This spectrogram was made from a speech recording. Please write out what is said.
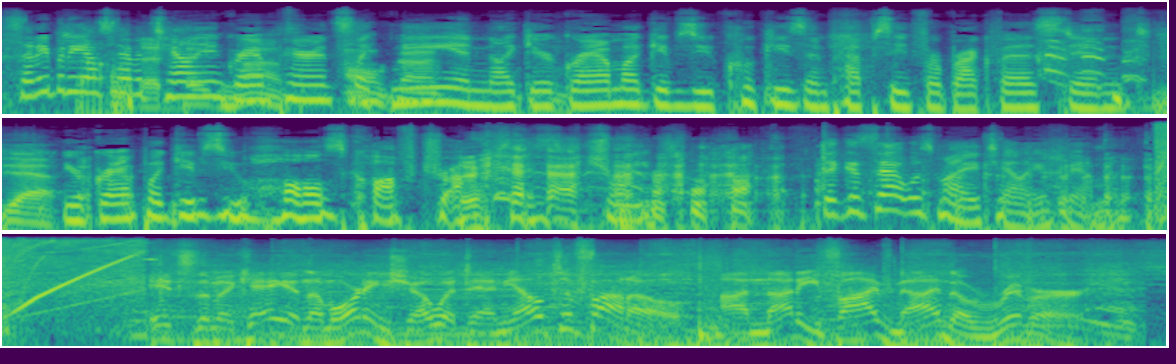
Does anybody else have Italian grandparents mouth. like Oh, me? And like your grandma gives you cookies and Pepsi for breakfast, and Yeah. your grandpa gives you Hall's cough drops as a treat. because that was my Italian family. It's the McKay in the Morning Show with Danielle Tufano on 95.9 The River.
